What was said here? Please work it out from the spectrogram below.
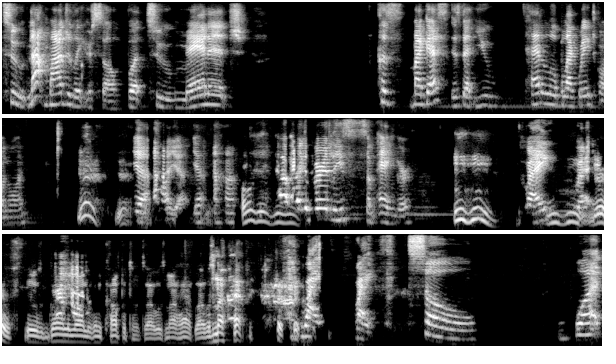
to not modulate yourself, but to manage? Because my guess is that you had a little black rage going on. Yeah, yeah. Yeah, uh-huh, yeah, yeah. Uh-huh. Oh yeah, yeah. At the very least, some anger. yeah. hmm right? Mhm, Right. Yes, there was a growing amount of incompetence. I was not happy. I was not happy. right. Right. So what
